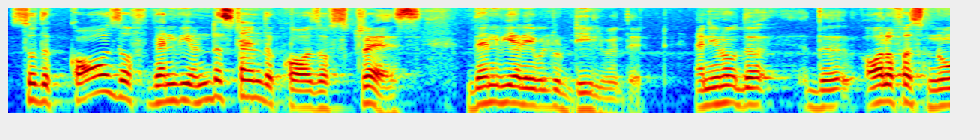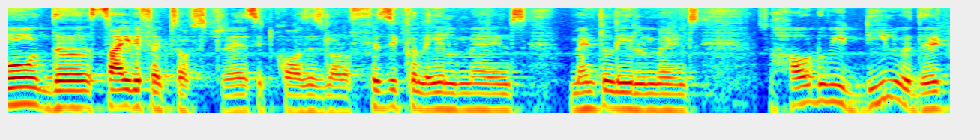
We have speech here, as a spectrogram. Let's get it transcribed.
so the cause of when we understand the cause of stress then we are able to deal with it and you know the the all of us know the side effects of stress it causes a lot of physical ailments mental ailments so how do we deal with it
